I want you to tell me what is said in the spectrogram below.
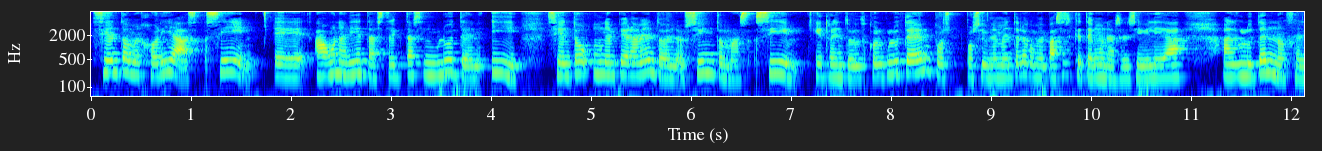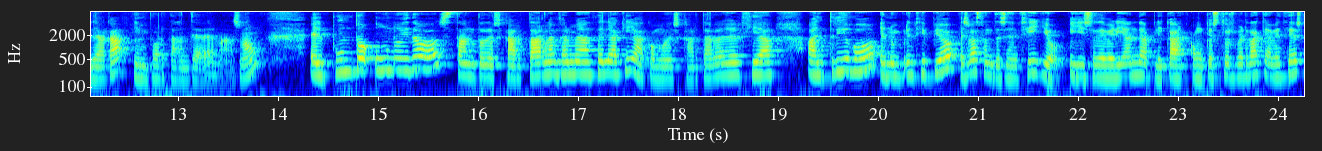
siento mejorías, sí, hago una dieta estricta sin gluten y siento un empeoramiento en los síntomas si reintroduzco el gluten, pues posiblemente lo que me pasa es que tengo una sensibilidad al gluten no celíaca importante además, ¿no? El punto 1 y 2, tanto descartar la enfermedad celiaquía como descartar la alergia al trigo, en un principio es bastante sencillo y se deberían de aplicar, aunque esto es verdad que a veces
